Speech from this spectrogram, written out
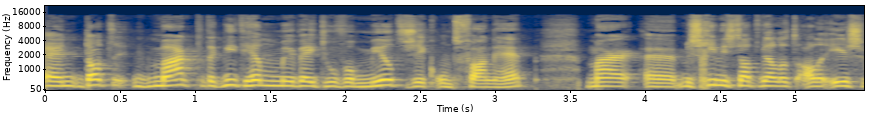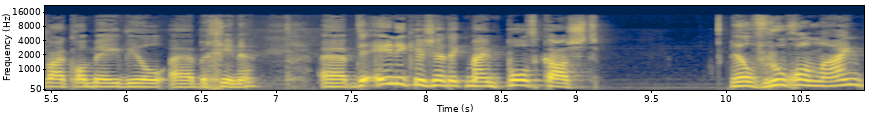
En dat maakt dat ik niet helemaal meer weet hoeveel mailtjes ik ontvangen heb. Maar uh, misschien is dat wel het allereerste waar ik al mee wil uh, beginnen. Uh, de ene keer zet ik mijn podcast heel vroeg online.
